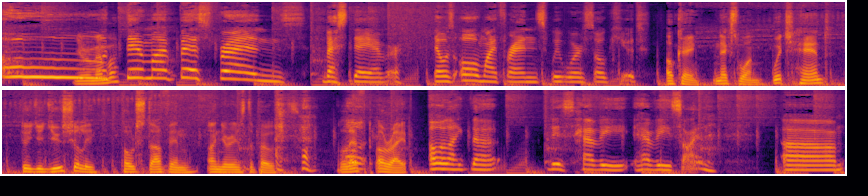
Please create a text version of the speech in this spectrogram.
Oh, You remember? They're my best friends. Best day ever. That was all my friends. We were so cute. Okay, next one. Which hand do you usually hold stuff in on your Insta posts? Left or right? Oh, like the this heavy heavy sign. Um,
